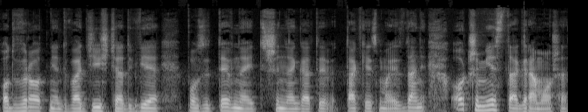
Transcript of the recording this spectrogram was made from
odwrotnie, 22 pozytywne i 3 negatywne. Tak jest moje zdanie. O czym jest ta gra, może?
